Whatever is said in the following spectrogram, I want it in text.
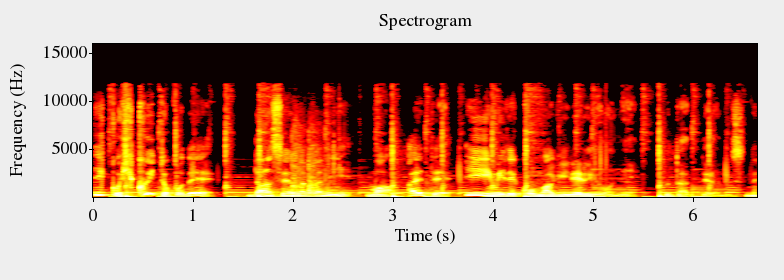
一個低いとこで男性の中に、まあ、あえていい意味でこう紛れるように歌ってるんですね。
